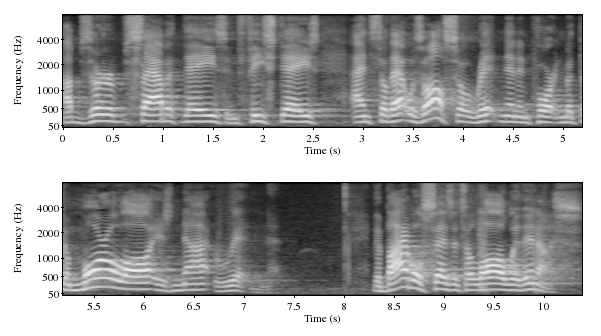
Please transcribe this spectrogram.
observe Sabbath days and feast days, and so that was also written and important. But the moral law is not written. The Bible says it's a law within us.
